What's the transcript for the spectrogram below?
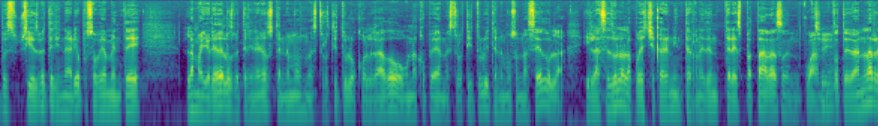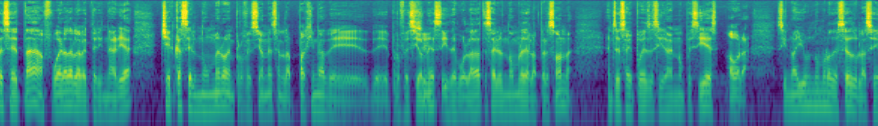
pues si es veterinario, pues obviamente la mayoría de los veterinarios tenemos nuestro título colgado o una copia de nuestro título y tenemos una cédula. Y la cédula la puedes checar en internet en tres patadas. En cuanto te dan la receta afuera de la veterinaria, checas el número en profesiones en la página de, profesiones y de volada te sale el nombre de la persona. Entonces ahí puedes decir, ah, no, pues sí es. Ahora, si no hay un número de cédula, si,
